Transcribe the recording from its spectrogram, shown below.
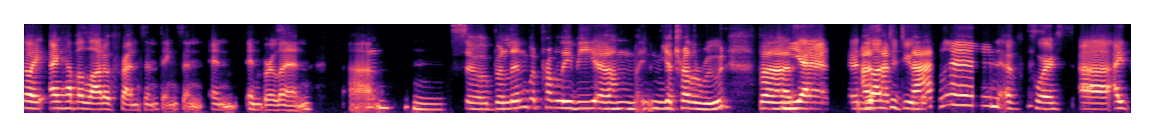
so I, I have a lot of friends and things in in in Berlin. Um, mm. So Berlin would probably be um, in your travel route, but yeah, I'd love to do that. Berlin. Of course, uh, I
